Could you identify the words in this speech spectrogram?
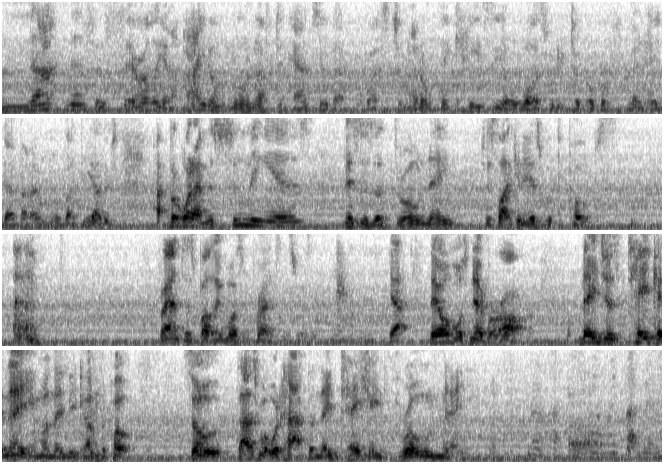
Not necessarily, and I don't know enough to answer that question. I don't think Hazael was when he took over from Ben but I don't know about the others. Uh, but what I'm assuming is this is a throne name, just like it is with the popes. Francis probably wasn't Francis, was it? no. Yeah, they almost never are. They just take a name when they become the pope. So that's what would happen. They'd take a throne name. I I like that name.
